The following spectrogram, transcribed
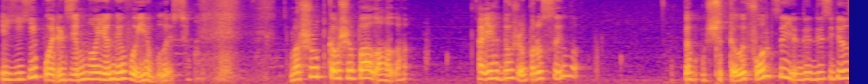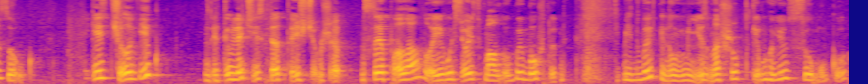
І її поряд зі мною не виявилося. Маршрутка вже балала, а я дуже просила, тому що телефон це єдиний зв'язок. Якийсь чоловік, не дивлячись на те, що вже все палало, і ось ось мало вибухнути, він викинув мені з маршрутки мою сумку.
